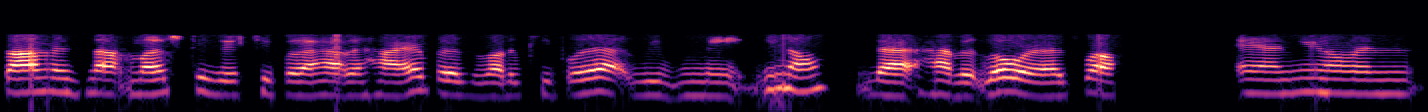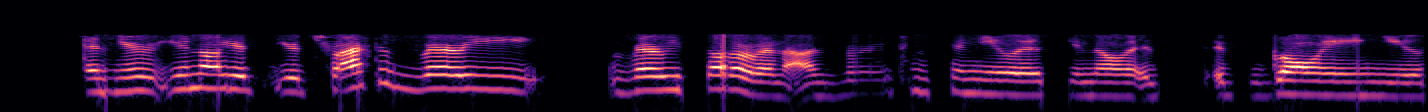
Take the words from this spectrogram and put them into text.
some is not much because there's people that have it higher but there's a lot of people that we may you know that have it lower as well and you know and and your you know your your track is very very subtle right now it's very continuous you know it's it's going you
